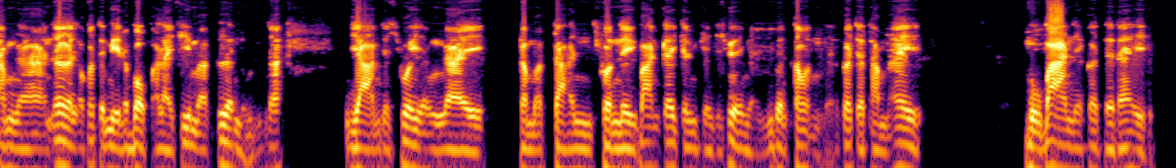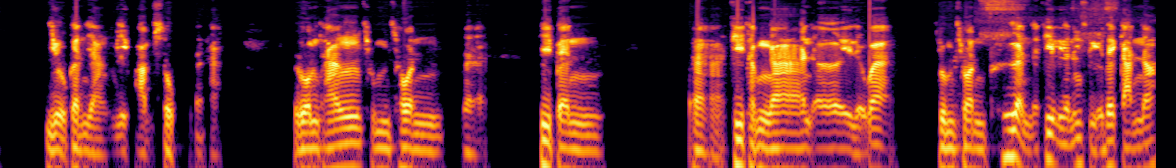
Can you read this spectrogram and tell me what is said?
ทำงาน เออ เราก็จะมีระบบอะไรที่มาเกื้อหนุนนะยามจะช่วยยังไง รรมการชนในบ้านใกล้เคียงจะช่วยยังไงนี่เป็นต้นก็จะทำให้หมู่บ้านเนี่ยก็จะได้อยู่กันอย่างมีความสุขนะครับ รวมทั้งชุมชนที่เป็นที่ทำงานเอยหรือว่าชุมชนเพื่อนที่เรียนหนังสือด้วยกันเนาะ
